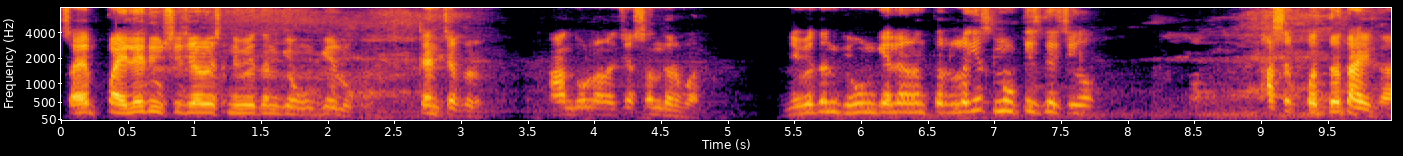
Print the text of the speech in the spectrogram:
साहेब पहिल्या दिवशी ज्यावेळेस निवेदन घेऊन गेलो त्यांच्याकडं आंदोलनाच्या संदर्भात निवेदन घेऊन गेल्यानंतर लगेच नोटीस द्यायची हो. असं पद्धत आहे का?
